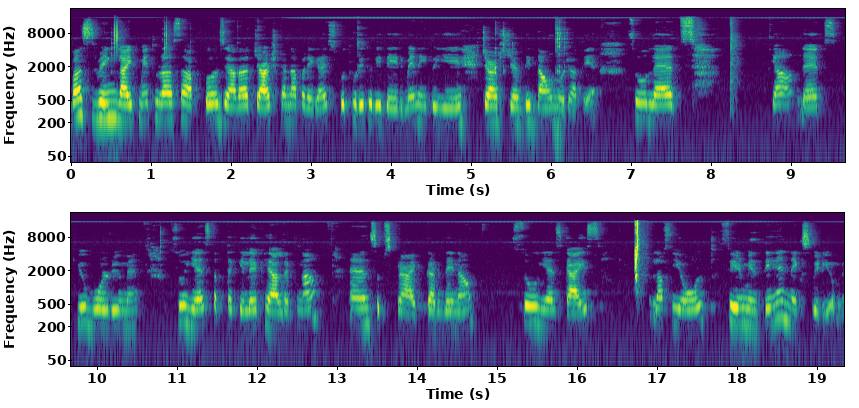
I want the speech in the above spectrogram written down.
बस रिंग लाइट में थोड़ा सा आपको ज़्यादा चार्ज करना पड़ेगा इसको थोड़ी थोड़ी देर में नहीं तो ये चार्ज जल्दी डाउन हो जाते हैं। सो so, लेट्स क्या? लेट्स क्यों बोल रही हूँ मैं? सो so, यस yes, तब तक के लिए ख्याल रखना एंड सब्सक्राइब कर देना। So yes guys love you all फिर मिलते हैं नेक्स्ट वीडियो में।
